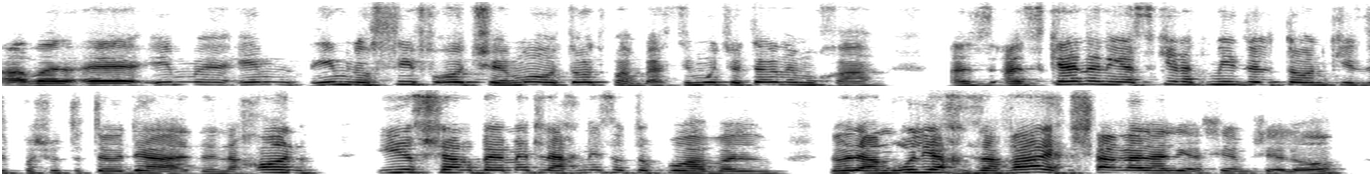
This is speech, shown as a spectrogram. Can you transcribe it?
אבל אה, אם, אם, אם נוסיף עוד שמות, עוד פעם, בעצימות יותר נמוכה, אז, אז כן אני אזכיר את מידלטון, כי זה פשוט, אתה יודע, זה נכון, אי אפשר באמת להכניס אותו פה, אבל לא יודע, אמרו לי אכזבה, ישר עלה לי השם שלו.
